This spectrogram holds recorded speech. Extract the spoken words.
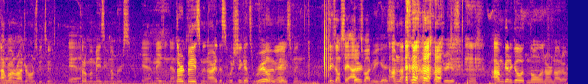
I'm going Roger Hornsby too. Yeah. Put up amazing numbers. Yeah. Amazing. numbers. Third baseman. All right, this is where shit gets real, Third man. baseman. Please don't say Alex Third- Rodriguez. I'm not saying Alex Rodriguez. I'm gonna go with Nolan Arenado.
